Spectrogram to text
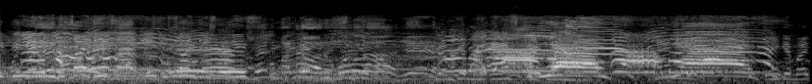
Yes! Yes! Yes!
